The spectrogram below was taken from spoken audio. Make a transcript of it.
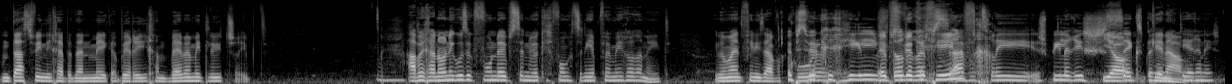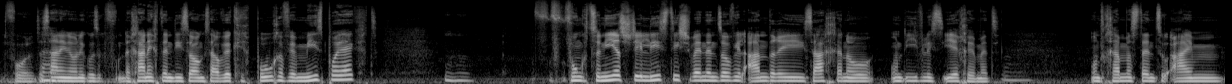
Und das finde ich eben dann mega bereichernd, wenn man mit Leuten schreibt. Aber ich habe noch nicht herausgefunden, ob es dann wirklich funktioniert für mich oder nicht. Im Moment finde ich es einfach cool. Ob es wirklich hilft Ob es oder ob es einfach ein spielerisch Ja, experimentieren ist. Voll, das Aha. habe ich noch nicht herausgefunden. Kann ich dann die Songs auch wirklich brauchen für mein Projekt? F- Funktioniert es stilistisch, wenn dann so viele andere Sachen noch und Einflüsse reinkommen? Und können wir es dann zu einem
